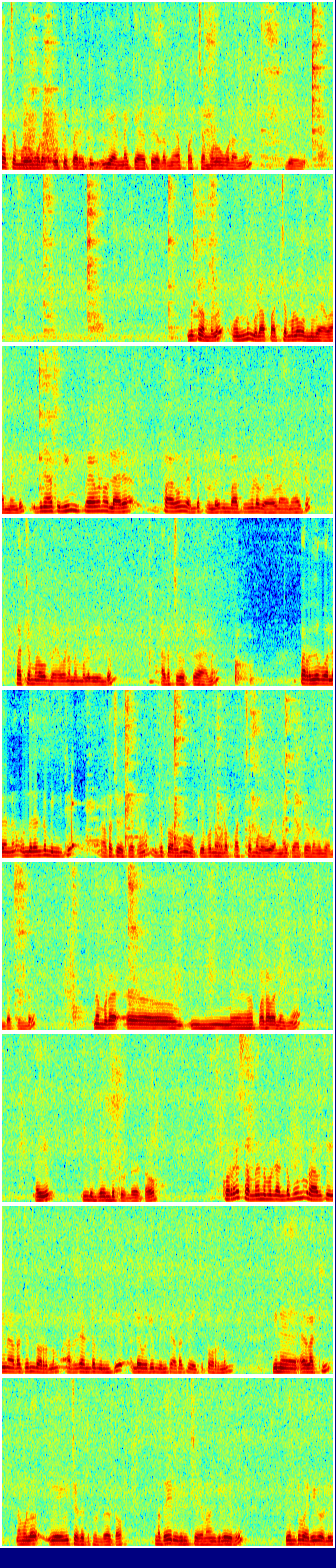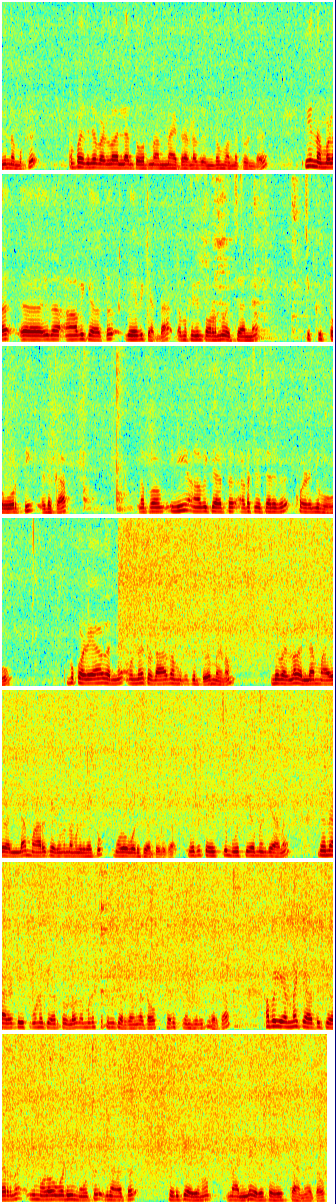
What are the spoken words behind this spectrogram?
പച്ചമുളകും കൂടെ കൂട്ടിപ്പരട്ടി ഈ എണ്ണയ്ക്കകത്ത് കിടന്ന് ആ പച്ചമുളകും കൂടെ അങ്ങ് വേവും. എന്നിട്ട് നമ്മൾ ഒന്നും കൂടെ ആ പച്ചമുളക് ഒന്ന് വേവാൻ വേണ്ടി ഇതിനകത്ത് ഇനിയും വേവണമല്ല അര ഭാഗം വെന്തിട്ടുള്ളൂ ഇനി ബാക്കിയും കൂടെ വേവണം. അതിനായിട്ട് പച്ചമുളക് വേവണം നമ്മൾ വീണ്ടും അടച്ചു വെക്കുകയാണ്. പറഞ്ഞതുപോലെ തന്നെ ഒന്ന് രണ്ട് മിനിറ്റ് അടച്ചു വെച്ചേക്കണം. ഇത് തുറന്ന് നോക്കിയപ്പോൾ നമ്മുടെ പച്ചമുളക് എണ്ണയ്ക്കകത്ത് കിടന്ന് വെന്തിട്ടുണ്ട്. നമ്മുടെ പടവലങ്ങ അയും വെന്തിട്ടുണ്ട് കേട്ടോ. കുറേ സമയം നമ്മൾ രണ്ട് മൂന്ന് പ്രാവശ്യം ഇങ്ങനെ അടച്ചും തുറന്നും അര രണ്ട് മിനിറ്റ് അല്ലെ ഒരു മിനിറ്റ് അടച്ച് വെച്ച് തുറന്നും ഇങ്ങനെ ഇളക്കി നമ്മൾ വേവിച്ചെടുത്തിട്ടുണ്ട് കേട്ടോ. അതേ രീതിയിൽ ചെയ്യണമെങ്കിൽ ഇത് വെന്ത് വരികയുള്ളൂ. ഇനി നമുക്ക് അപ്പോൾ ഇതിന്റെ വെള്ളമെല്ലാം തോർന്ന് നന്നായിട്ട് നല്ല വെന്തും വന്നിട്ടുണ്ട്. ഇനി നമ്മൾ ഇത് ആവിക്കകത്ത് വേവിക്കണ്ട. നമുക്കിനി തുറന്ന് വെച്ച് തന്നെ ചിക്ക് തോർത്തി എടുക്കാം. അപ്പം ഇനി ആവിക്കകത്ത് അടച്ചു വെച്ചാൽ ഇത് കുഴഞ്ഞു പോകും അപ്പോൾ കുഴയാതെ തന്നെ ഒന്നേ തൊടാതെ നമുക്ക് കിട്ടുകയും വേണം. ഇതിന്റെ വെള്ളമെല്ലാം മയമെല്ലാം മാറിക്കഴിയുമ്പോൾ നമ്മളിതിലേക്ക് മുളക് പൊടി ചേർത്ത് കൊടുക്കാം. ഒരു ടേസ്റ്റ് ബൂസ്റ്റ് ചെയ്യാൻ വേണ്ടിയാണ് ഞാൻ അര ടീസ്പൂണ് ചേർത്തുള്ളത് നമ്മുടെ ഇഷ്ടത്തിന് ചേർക്കാം കേട്ടോ. ടേസ്റ്റ് അനുസരിച്ച് ചേർക്കാം. അപ്പോൾ ഈ എണ്ണയ്ക്കകത്ത് ചേർന്ന് ഈ മുളക് പൊടിയും മൂത്ത് ഇതിനകത്ത് പിടിച്ച് കഴിയുമ്പം നല്ലൊരു ടേസ്റ്റാണ് കേട്ടോ.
